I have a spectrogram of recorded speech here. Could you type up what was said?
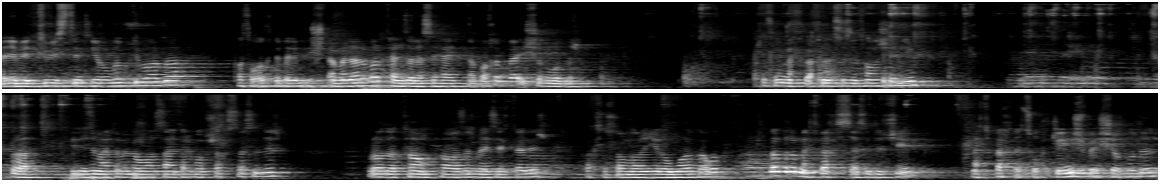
Belə bir twisted yığılıb divarda. Patologda belə bir işləmələr var. Pəncərəsi həyətinə baxır və işıqlıdır. Keçən mətbəxlə sizi tanış edeyim. Bura birinci mərtəbədə olan sanitar qovşaq hissəsidir. Burada tam hazır vəziyyətdədir. Aksesuarların yığılmağı qalıb. Və bura mətbəx hissəsidir ki, mətbəx də çox geniş və işıqlıdır.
